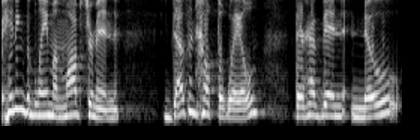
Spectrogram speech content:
pinning the blame on lobstermen doesn't help the whale. There have been no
